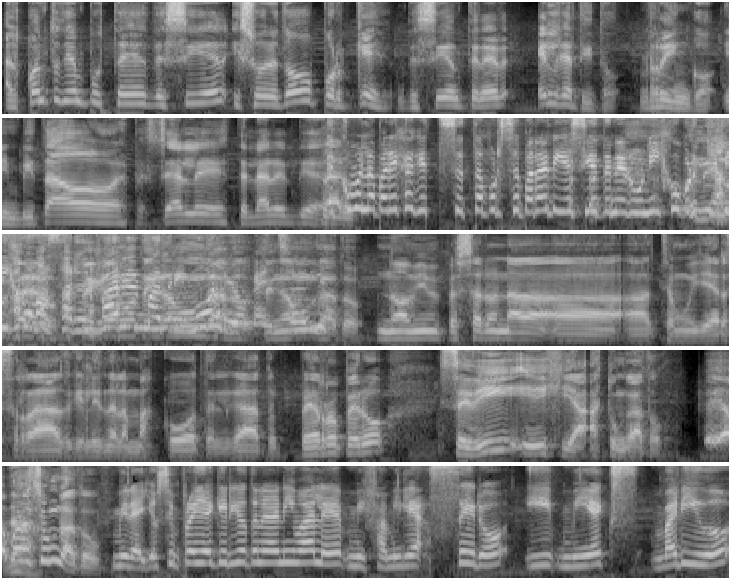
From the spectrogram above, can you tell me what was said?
¿Al cuánto tiempo ustedes deciden y sobre todo por qué deciden tener el gatito, Ringo, invitado especial estelar el día de Es hoy? como la pareja que se está por separar y decide tener un hijo porque el hijo va a Claro, salvar tengamos- el tengamos un matrimonio, gato, tengamos ¿cachai? un gato. No, a mí me empezaron a, a, a chamullar rato, qué linda las mascotas, el gato, el perro, pero cedí y dije, ya, hazte un gato. Y apareció un gato. Mira, yo siempre había querido tener animales, mi familia cero y mi ex marido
